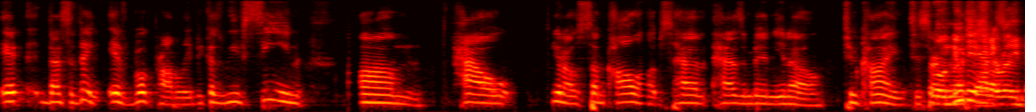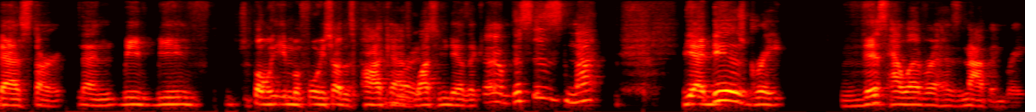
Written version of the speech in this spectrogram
It that's the thing, if booked properly, because we've seen um how you know some call-ups have hasn't been, you know, too kind to certain. Well, New Day had a really bad start. Then we've we've but even before we started this podcast, right. watching New Day, I was like, oh, this is not the idea is great. This, however, has not been great.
